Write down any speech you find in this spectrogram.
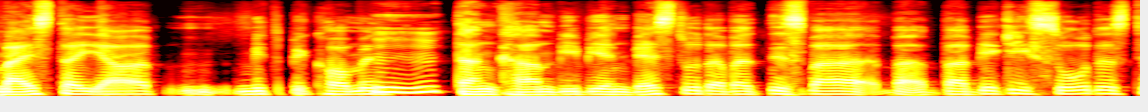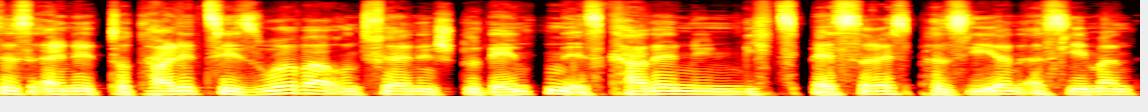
Meisterjahr mitbekommen. Mhm. Dann kam Bibian Westwood, aber das war, war, war wirklich so, dass das eine totale Zäsur war und für einen Studenten, es kann einem nichts Besseres passieren, als jemand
